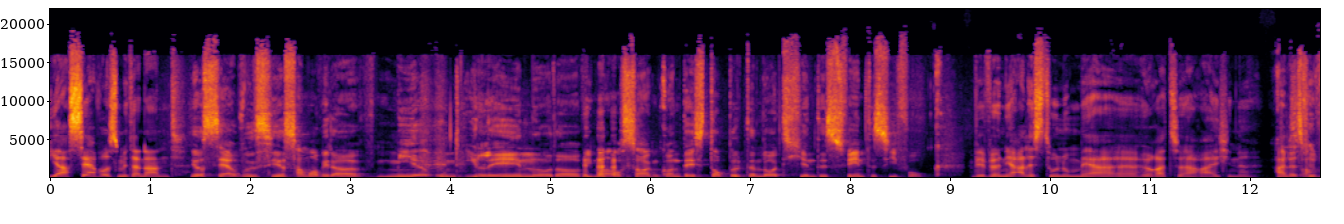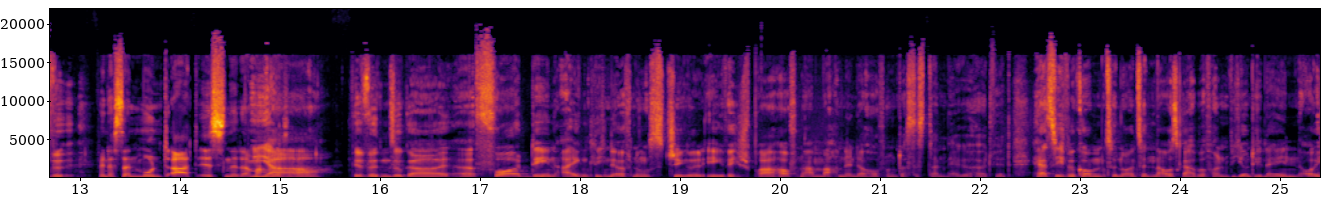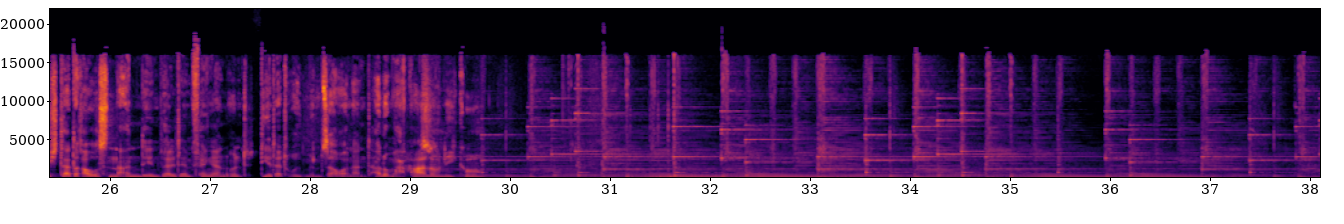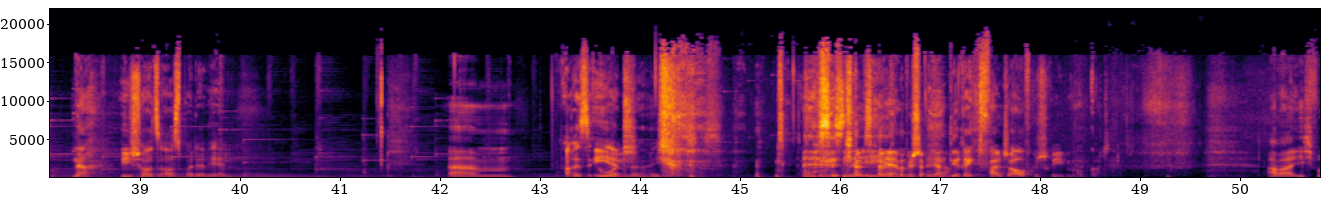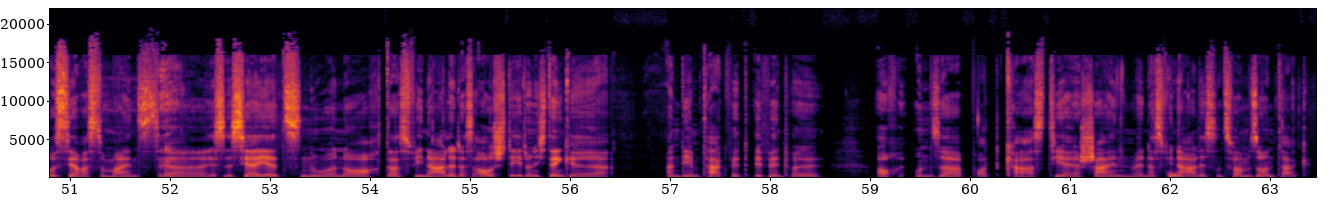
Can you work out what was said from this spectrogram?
Ja, Servus miteinander. Ja, Servus, hier sind wir wieder. Mir und Elaine oder wie man auch sagen kann, das doppelte Lottchen des Fantasy-Folk. Wir würden ja alles tun, um mehr äh, Hörer zu erreichen. Ne? Alles. Auch, wenn das dann Mundart ist, ne, dann machen ja, wir das auch. Wir würden sogar äh, vor den eigentlichen Eröffnungsjingle irgendwelche Sprachaufnahmen machen, in der Hoffnung, dass es dann mehr gehört wird. Herzlich willkommen zur 19. Ausgabe von Wir und Elaine. Euch da draußen an den Weltempfängern und dir da drüben im Sauerland. Hallo Markus. Hallo Nico. Na, wie schaut's aus bei der WM? Ähm, Ach, ist EM, gut. ne? Ich, es ist eine EM. ich Ja. direkt falsch aufgeschrieben. Oh Gott. Aber ich wusste ja, was du meinst. Ja. Äh, es ist ja jetzt nur noch das Finale, das aussteht. Und ich denke, an dem Tag wird eventuell auch unser Podcast hier erscheinen, wenn das Finale ist, und zwar am Sonntag.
